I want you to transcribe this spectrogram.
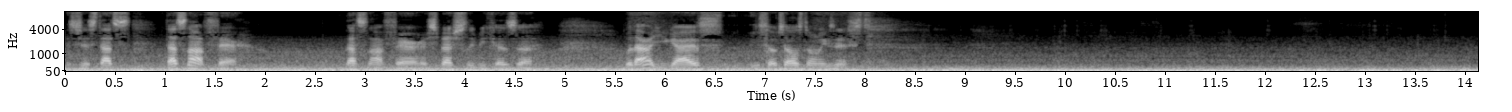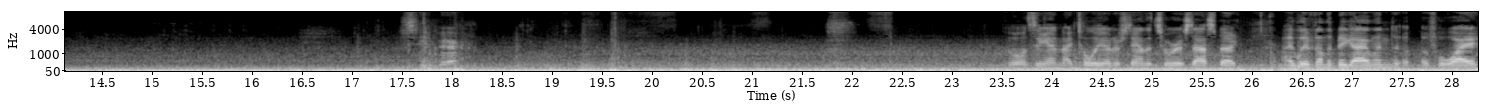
It's just, that's, that's not fair. that's not fair, especially because uh, without you guys, these hotels don't exist. Once again, I totally understand the tourist aspect. I lived on the big island of Hawaii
